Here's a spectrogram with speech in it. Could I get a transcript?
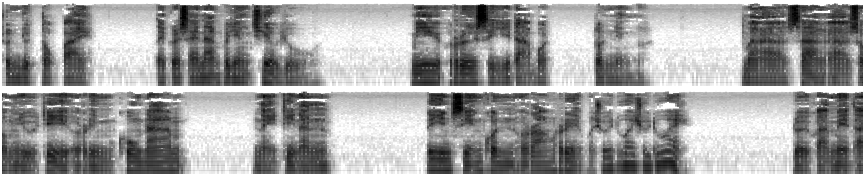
จนหยุดตกไป แต่กระแสน้ำก็ยังเชี่ยวอยู่ มีฤาษีดาบทตนหนึ่ง มาสร้างอาสมอยู่ที่ริมคุ้งน้ำในที่นั้น ได้ยินเสียงคนร้องเรียกว่าช่วยด้วยช่วยด้วย โดยความเมตตา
